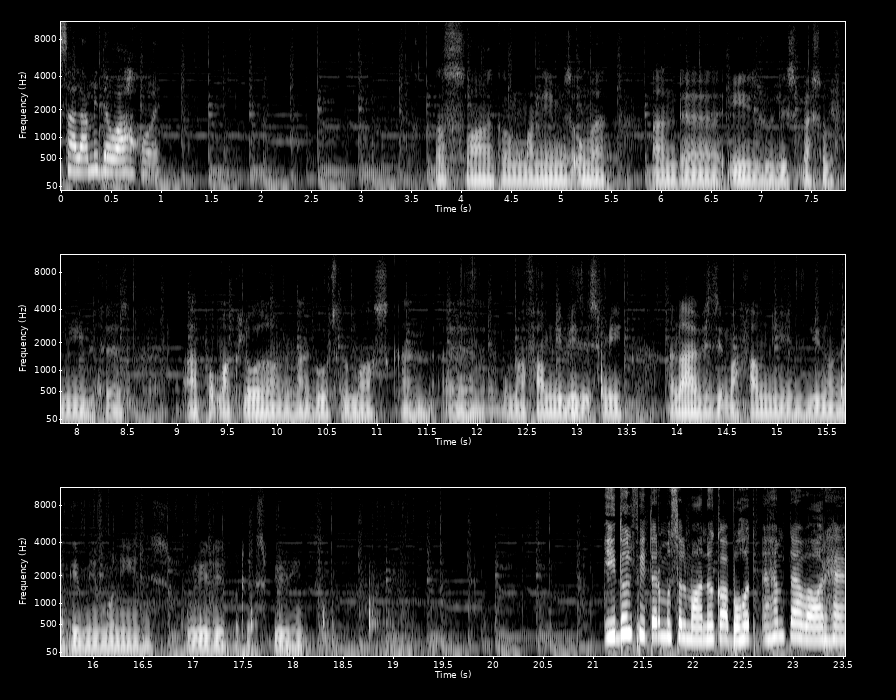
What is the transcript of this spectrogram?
سالمی دوا uh, uh, عید الفطر مسلمانوں کا بہت اہم تہوار ہے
